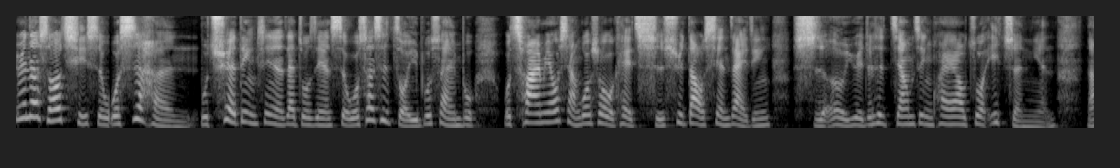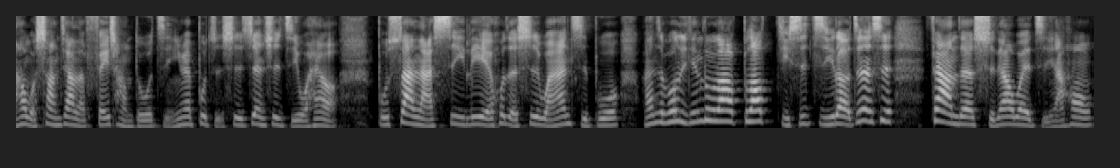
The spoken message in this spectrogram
因为那时候其实我是很不确定性的在做这件事。我算是走一步算一步，我从来没有想过说我可以持续到现在已经十二月，就是将近快要做一整年。然后我上架了非常多集，因为不只是正式集，我还有不算啦系列，或者是晚安直播，晚安直播已经录到不知道几十集了，真的是非常的始料未及。然后。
